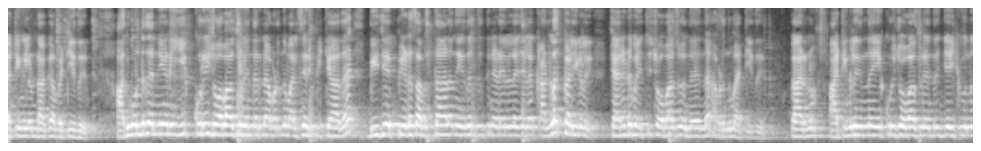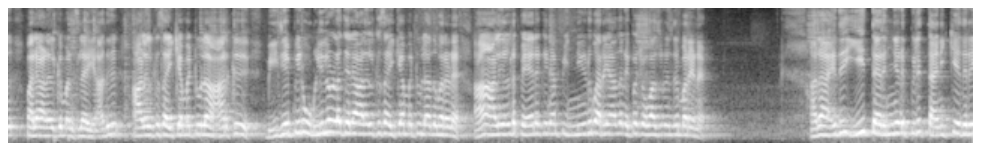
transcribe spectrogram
ആറ്റിങ്ങിൽ ഉണ്ടാക്കാൻ പറ്റിയത്. അതുകൊണ്ട് തന്നെയാണ് ഈ കുറി ശോഭാ സുരേന്ദ്രൻ അവിടുന്ന് മത്സരിപ്പിക്കാതെ ബി ജെ പിയുടെ സംസ്ഥാന നേതൃത്വത്തിനിടയിലുള്ള ചില കള്ളക്കളികൾ ചരട് വെച്ച് ശോഭാ സുരേന്ദ്രനെ അവിടുന്ന് മാറ്റിയത്. കാരണം ആറ്റിങ്ങളിൽ നിന്ന് ഈ കുറി ശോഭാ സുരേന്ദ്രൻ ജയിക്കുമെന്ന് പല ആളുകൾക്ക് മനസ്സിലായി. അത് ആളുകൾക്ക് സഹിക്കാൻ പറ്റൂല. ആർക്ക്? ബി ജെ പിയുടെ ഉള്ളിലുള്ള ചില ആളുകൾക്ക് സഹിക്കാൻ പറ്റൂല എന്ന് പറയണേ. ആ ആളുകളുടെ പേരൊക്കെ ഞാൻ പിന്നീട് പറയാമെന്നാണ് ഇപ്പോൾ ശോഭാ സുരേന്ദ്രൻ പറയണേ. അതായത് ഈ തെരഞ്ഞെടുപ്പിൽ തനിക്കെതിരെ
